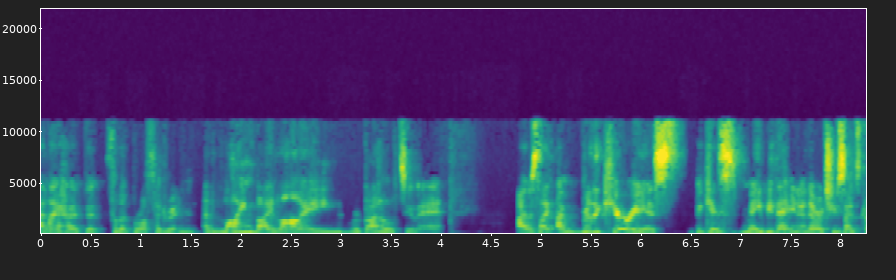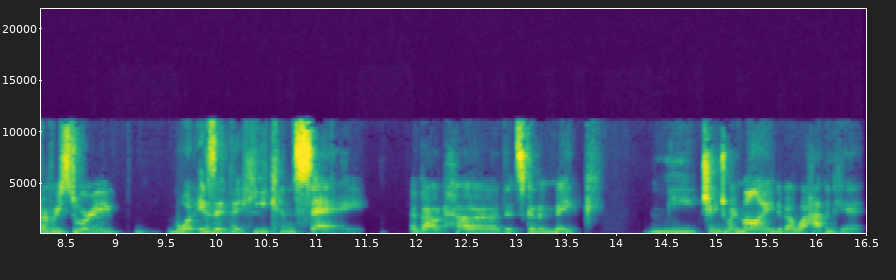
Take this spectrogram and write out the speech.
and I heard that Philip Roth had written a line by line rebuttal to it, I was like, I'm really curious because maybe that you know there are two sides to every story. What is it that he can say about her that's going to make me change my mind about what happened here?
